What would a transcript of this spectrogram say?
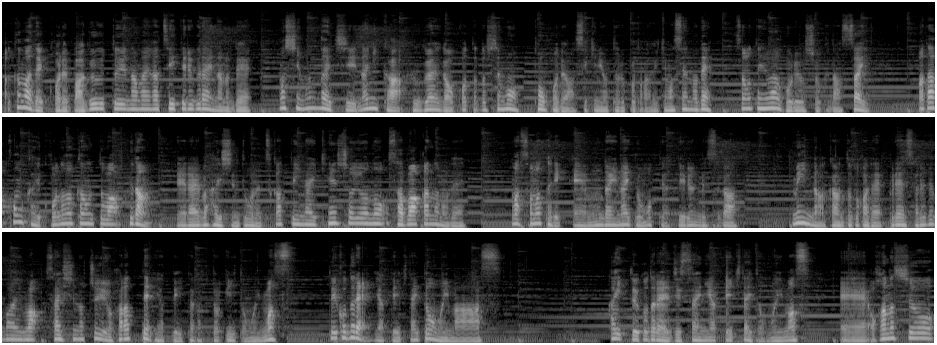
あくまでこれバグという名前がついてるぐらいなので、もし万が一何か不具合が起こったとしても、当方では責任を取ることができませんので、その点はご了承ください。また今回このアカウントは普段、え、ライブ配信等で使っていない検証用のサブアカなので、まあそのあたり、え、問題ないと思ってやっているんですが、メインのアカウントとかでプレイされる場合は、最新の注意を払ってやっていただくといいと思います。ということで、やっていきたいと思います。はい、ということで、実際にやっていきたいと思います。えー、お話を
